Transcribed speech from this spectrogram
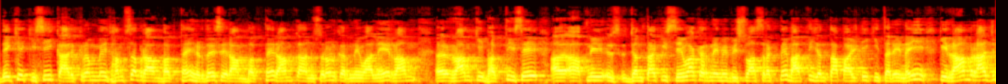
देखिए किसी कार्यक्रम में हम सब राम भक्त हैं हृदय से राम भक्त हैं राम का अनुसरण करने वाले हैं राम राम की भक्ति से अपनी जनता की सेवा करने में विश्वास रखते हैं। भारतीय जनता पार्टी की तरह नहीं कि राम राज्य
